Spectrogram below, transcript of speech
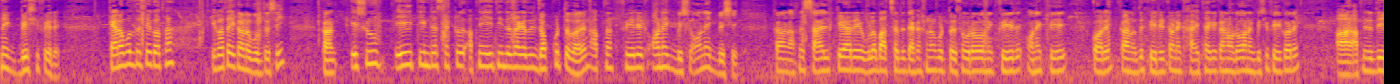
অনেক বেশি ফেরে কেন বলতেছি এই কথা? এ কথা এই কারণে বলতেছি। কারণ এসব এই তিনটা সেক্টর আপনি এই তিনটা জায়গায় যদি জব করতে পারেন, আপনার ফেরেট অনেক বেশি অনেক বেশি। কারণ আপনি চাইল্ড কেয়ারে এগুলো বাচ্চাদের দেখাশোনা করতে হয়েছে ওরা অনেক ফি অনেক ফি করে। কারণ ওদের ফ্রি রেট অনেক হাই থাকে, কারণ ওরা অনেক বেশি ফি করে। আর আপনি যদি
